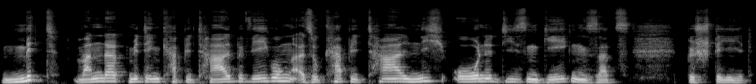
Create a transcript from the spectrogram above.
mitwandert mit den Kapitalbewegungen, also Kapital nicht ohne diesen Gegensatz besteht.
